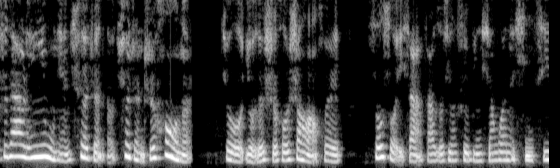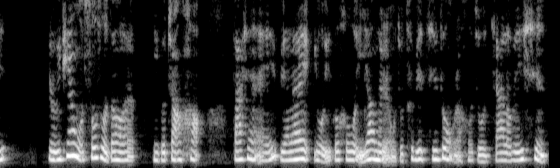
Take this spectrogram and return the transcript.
是在二零一五年确诊的，确诊之后呢，就有的时候上网会搜索一下发作性睡病相关的信息。有一天我搜索到了一个账号，发现哎，原来有一个和我一样的人，我就特别激动，然后就加了微信，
